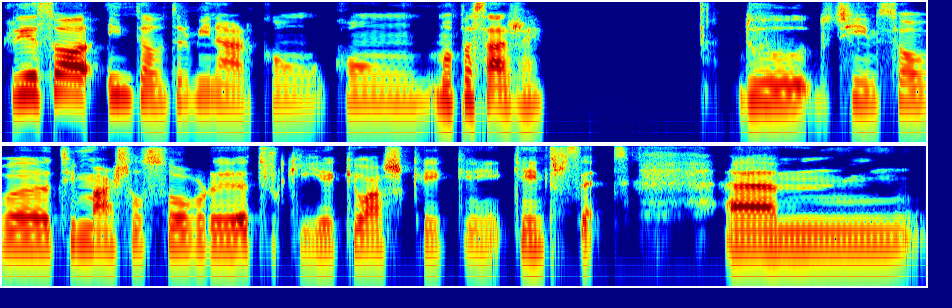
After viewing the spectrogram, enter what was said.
Queria só então terminar com, com uma passagem do, do Tim, sobre, Tim Marshall sobre a Turquia, que eu acho que, é, que é, que é interessante. Um,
